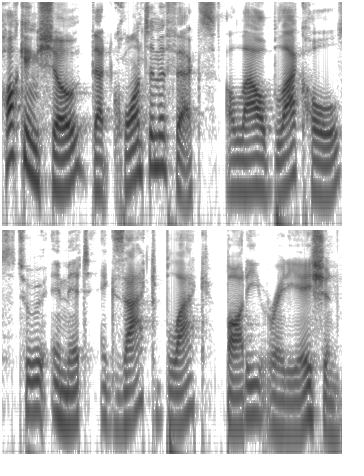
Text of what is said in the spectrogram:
Hawking showed that quantum effects allow black holes to emit exact black body radiation.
